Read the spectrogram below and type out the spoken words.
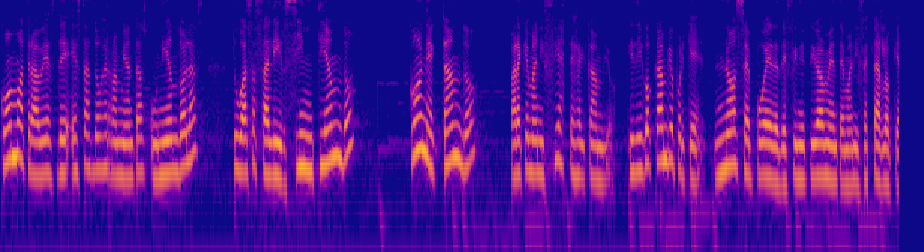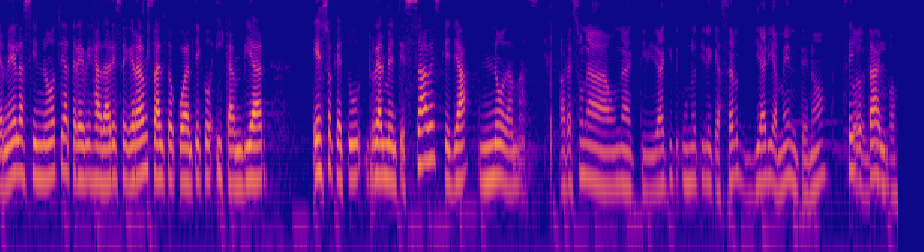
cómo a través de estas dos herramientas, uniéndolas, tú vas a salir sintiendo, conectando para que manifiestes el cambio. Y digo cambio porque no se puede definitivamente manifestar lo que anhelas si no te atreves a dar ese gran salto cuántico y cambiar eso que tú realmente sabes que ya no da más. Ahora es una, una actividad que uno tiene que hacer diariamente, ¿no? Sí, Todo el total. tiempo.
